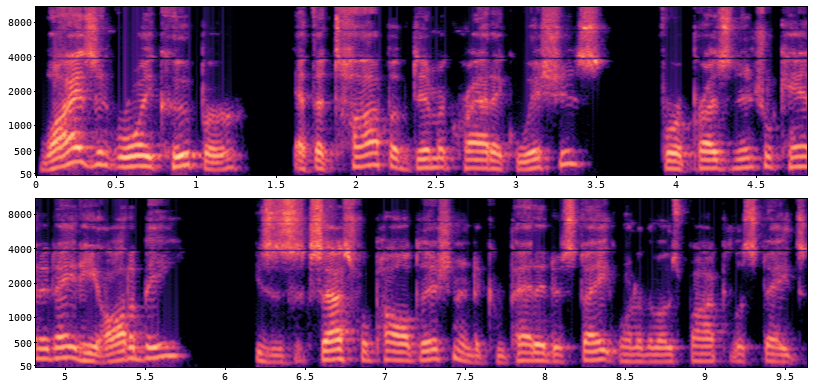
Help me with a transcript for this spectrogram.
Why isn't Roy Cooper at the top of Democratic wishes for a presidential candidate? He ought to be. He's a successful politician in a competitive state, one of the most populous states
